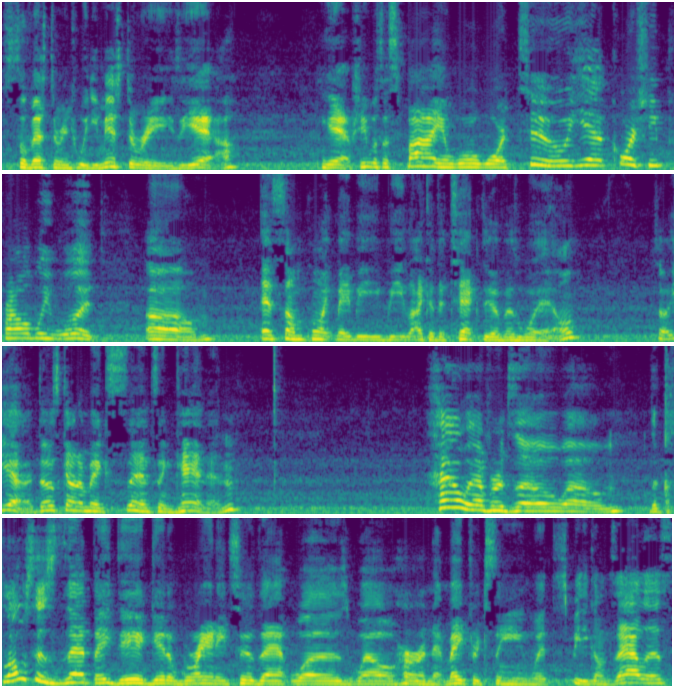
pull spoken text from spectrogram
Sylvester and Tweety Mysteries. Yeah. Yeah, if she was a spy in World War II, yeah, of course she probably would, um, at some point maybe be like a detective as well. So yeah, it does kind of make sense in canon. However, though, um, the closest that they did get of Granny to that was, well, her in that Matrix scene with Speedy Gonzales.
